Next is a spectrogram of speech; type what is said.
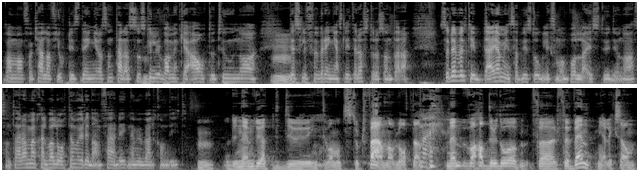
vad man får kalla fjortisdängor och sånt där. Så skulle det vara mycket autotune och det skulle förvrängas lite röster och sånt där. Så det är väl typ där jag minns att vi stod liksom och bollade i studion och allt sånt där. Men själva låten var ju redan färdig när vi väl kom dit. Mm. Och du nämnde ju att du inte var något stort fan av låten. Nej. Men vad hade du då för förväntningar liksom?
